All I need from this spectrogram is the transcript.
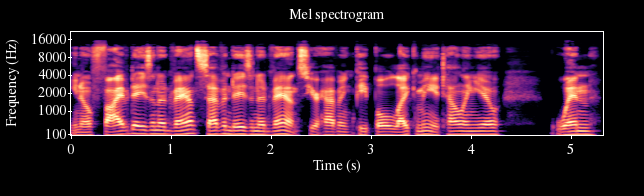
you know, five days in advance, seven days in advance, you're having people like me telling you when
